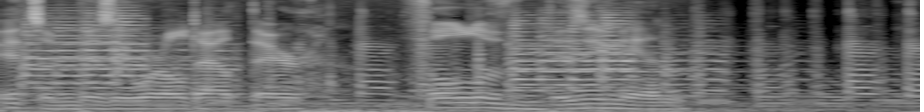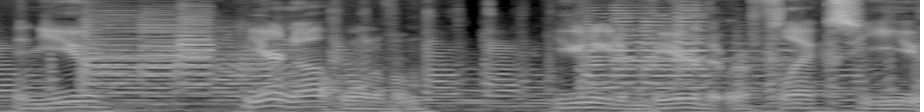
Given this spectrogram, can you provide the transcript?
It's a busy world out there, full of busy men. And you, you're not one of them. You need a beer that reflects you.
